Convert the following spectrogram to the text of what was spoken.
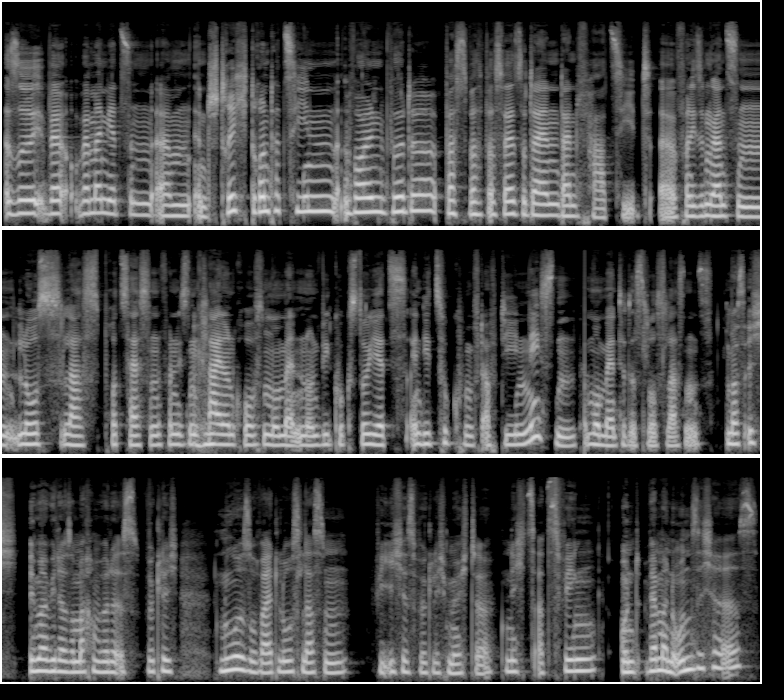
Also wenn, wenn man jetzt einen, ähm, einen Strich drunter ziehen wollen würde, was, was, was wäre so dein, dein Fazit äh, von diesem ganzen Loslassprozessen, von diesen Mhm. kleinen und großen Momenten und wie guckst du jetzt in die Zukunft auf die nächsten Momente des Loslassens? Was ich immer wieder so machen würde, ist wirklich nur so weit loslassen, wie ich es wirklich möchte. Nichts erzwingen. Und wenn man unsicher ist,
